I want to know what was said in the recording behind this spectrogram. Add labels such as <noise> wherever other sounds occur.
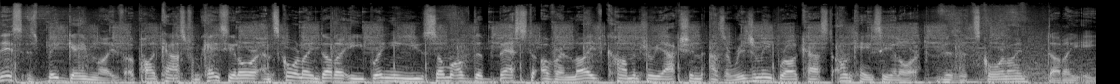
This is Big Game Live, a podcast from KCLR and Scoreline.ie bringing you some of the best of our live commentary action as originally broadcast on KCLR. Visit Scoreline.ie.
